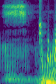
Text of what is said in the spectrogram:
Deep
